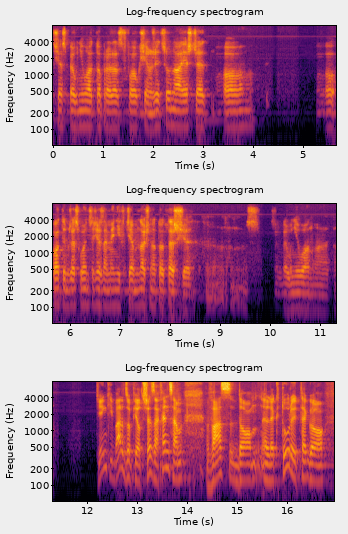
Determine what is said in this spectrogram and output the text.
się spełniło to proroctwo o księżycu, no a jeszcze o, o, o tym, że słońce się zamieni w ciemność, no to też się yy, spełniło, no ale to Dzięki bardzo, Piotrze. Zachęcam Was do lektury tego e,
